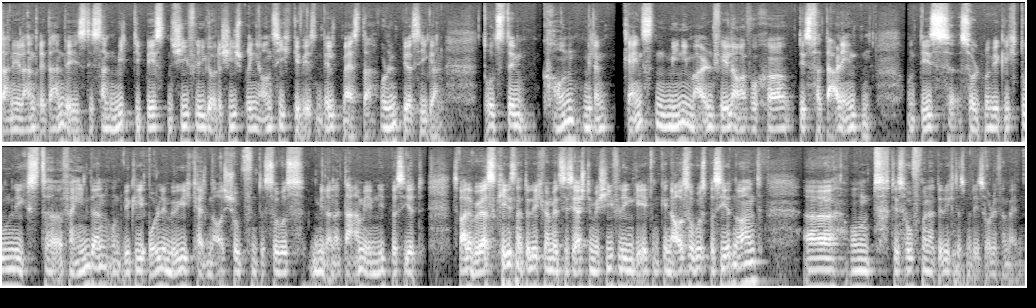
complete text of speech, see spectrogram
Daniel Andretande ist, das sind mit die besten Skiflieger oder Skispringer an sich gewesen, Weltmeister, Olympiasieger. Trotzdem kann mit einem kleinsten minimalen Fehler einfach äh, das fatal enden. Und das sollte man wirklich tunlichst äh, verhindern und wirklich alle Möglichkeiten ausschöpfen, dass sowas mit einer Dame eben nicht passiert. Es war der Worst Case natürlich, wenn man jetzt das erste Mal Skifliegen geht und genau sowas passiert nachher. Äh, und das hoffen wir natürlich, dass wir das alle vermeiden.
